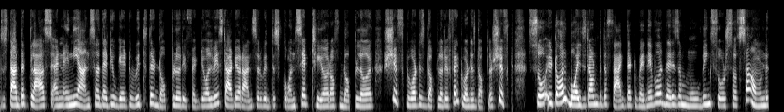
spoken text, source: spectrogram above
start the class and any answer that you get with the doppler effect you always start your answer with this concept here of doppler shift what is doppler effect what is doppler shift so it all boils down to the fact that whenever there is a moving source of sound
